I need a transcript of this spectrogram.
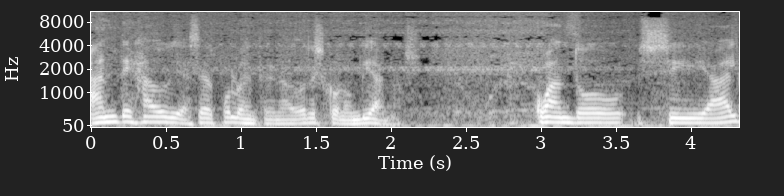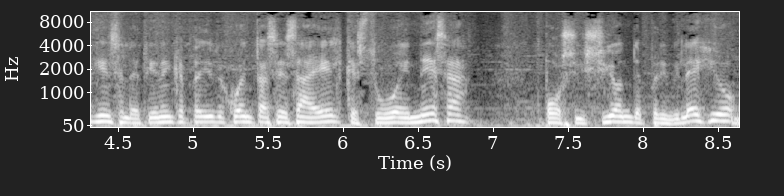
han dejado de hacer por los entrenadores colombianos. Cuando si a alguien se le tienen que pedir cuentas es a él que estuvo en esa posición de privilegio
